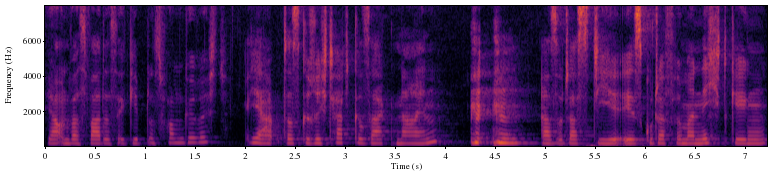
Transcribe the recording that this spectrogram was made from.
Ja, und was war das Ergebnis vom Gericht? Ja, das Gericht hat gesagt nein. Also, dass die E-Scooter-Firma nicht gegen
